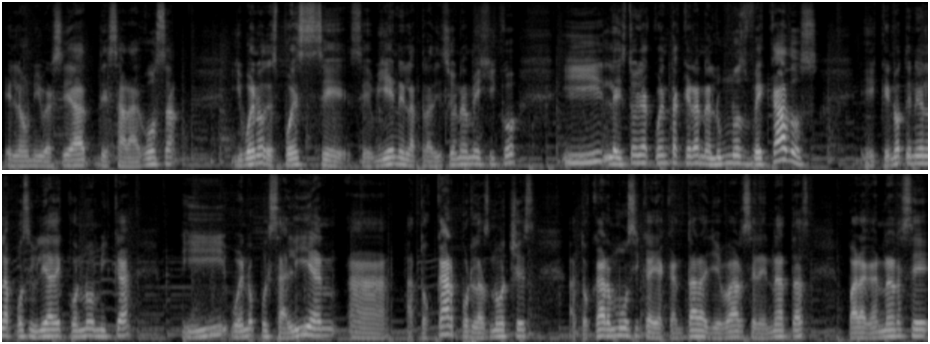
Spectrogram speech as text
en la Universidad de Zaragoza. Y bueno, después se, viene la tradición a México y la historia cuenta que eran alumnos becados, eh, que no tenían la posibilidad económica y bueno, pues salían a, tocar por las noches a tocar música y a cantar, a llevar serenatas para ganarse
